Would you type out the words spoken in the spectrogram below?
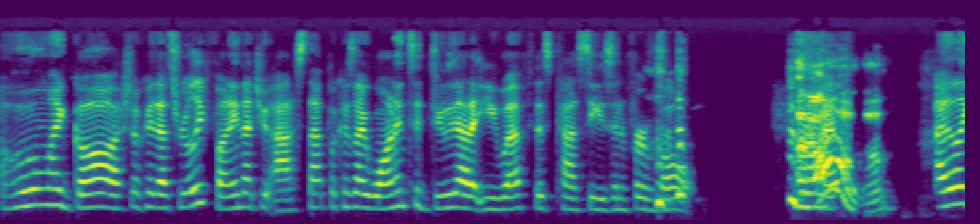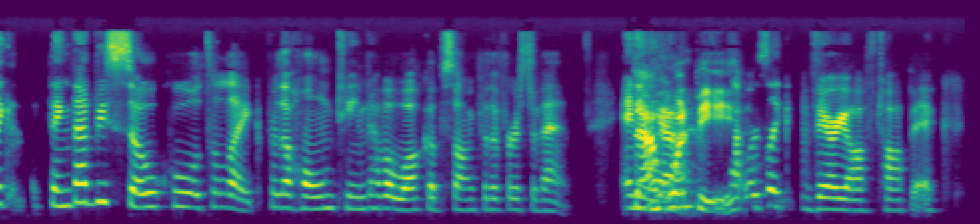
oh my gosh. Okay that's really funny that you asked that because i wanted to do that at uf this past season for vault. Oh I like think that'd be so cool to like for the home team to have a walk up song for the first event. And that yeah, would be that was like very off topic.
